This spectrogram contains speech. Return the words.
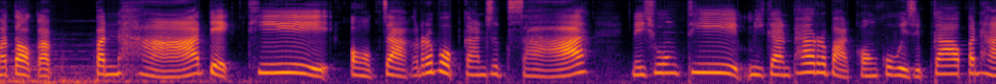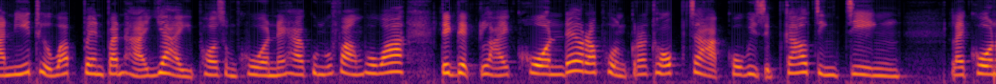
มาต่อกับปัญหาเด็กที่ออกจากระบบการศึกษา ในช่วงที่มีการแพร่ระบาดของโควิด -19 ปัญหานี้ถือว่าเป็นปัญหาใหญ่พอสมควรนะคะคุณผู้ฟังเพราะว่าเด็กๆ หลายคนได้รับผลกระทบจากโควิด -19 จริง ๆ หลายคน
